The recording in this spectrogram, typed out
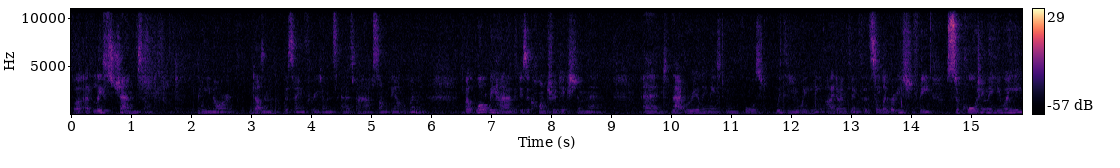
Well, at least Shamsa, we know, doesn't have the same freedoms as perhaps some of the other women. But what we have is a contradiction there. And that really needs to be enforced with the UAE. I don't think that celebrities should be supporting the UAE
